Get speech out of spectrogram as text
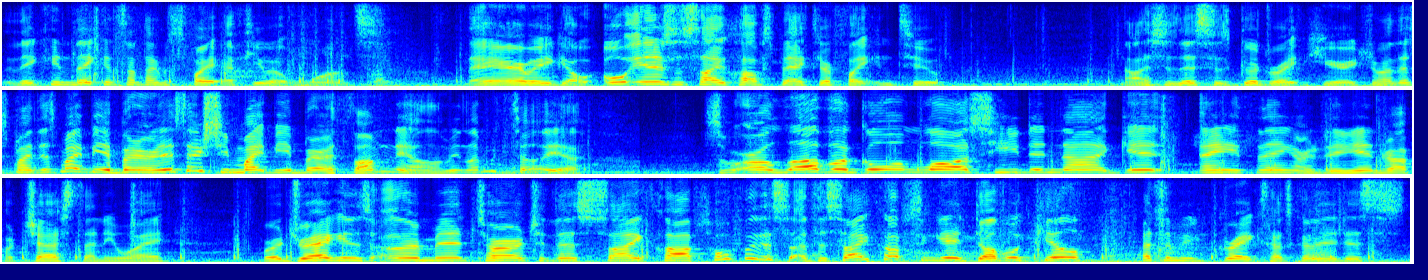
They can they can sometimes fight a few at once. There we go. Oh, and there's a Cyclops back there fighting too. Now this is this is good right here. You know this might this might be a better this actually might be a better thumbnail. I mean let me tell you. So our lava golem lost. He did not get anything, or he didn't drop a chest anyway. We're dragging this other Minotaur to this Cyclops. Hopefully this the Cyclops can get a double kill. That's gonna be great. That's gonna just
